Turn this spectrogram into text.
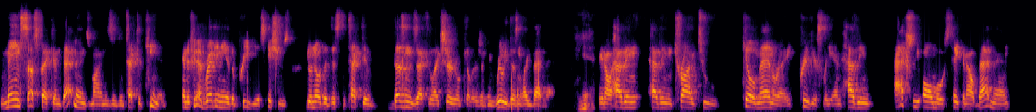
main suspect in Batman's mind is a detective Keenan. And if you had read any of the previous issues, you'll know that this detective doesn't exactly like serial killers and he really doesn't like Batman. Yeah. You know, having having tried to kill Man Ray previously and having actually almost taken out Batman.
